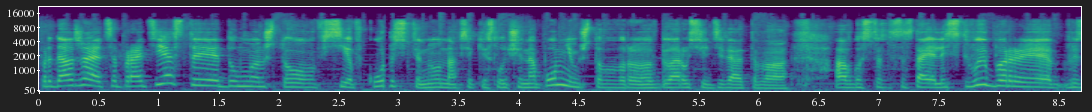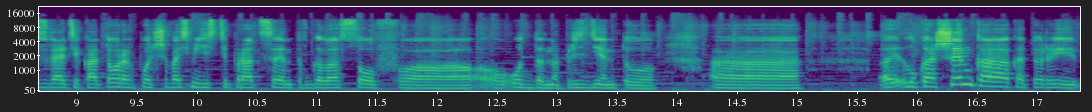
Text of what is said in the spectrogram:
Продолжаются протесты. Думаю, что все в курсе. Ну, на всякий случай напомним, что в Беларуси 9 августа состоялись выборы, в результате которых больше 80% голосов э, отдано президенту э, Э, Лукашенко, который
